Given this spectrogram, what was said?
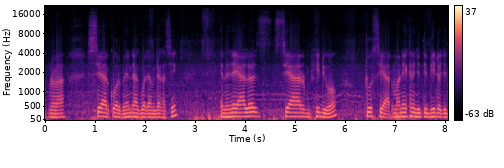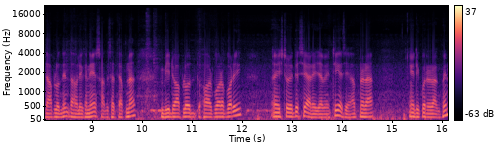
আপনারা শেয়ার করবেন, একবারে আমি দেখাচ্ছি। Allows share video to share মানে এখানে যদি ভিডিও যদি আপলোড দেন, তাহলে এখানে সাথে সাথে আপনার ভিডিও আপলোড হওয়ার পর পরই স্টোরিতে শেয়ার হয়ে যাবে। ঠিক আছে? আপনারা এটি করে রাখবেন।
